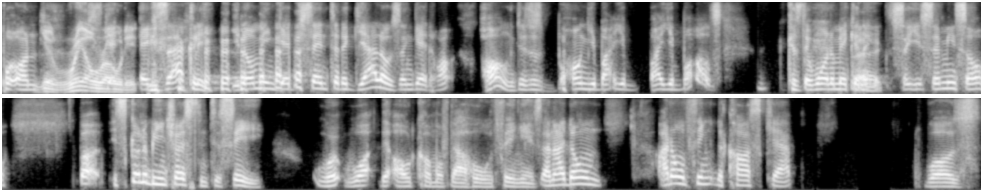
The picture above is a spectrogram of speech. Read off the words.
put on Get railroaded. Get- exactly. You know what I mean? Get sent to the gallows and get hung. They just hung you by your by your balls because they want to make it. Facts. So you see me. So, but it's going to be interesting to see what what the outcome of that whole thing is. And I don't, I don't think the cost cap was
